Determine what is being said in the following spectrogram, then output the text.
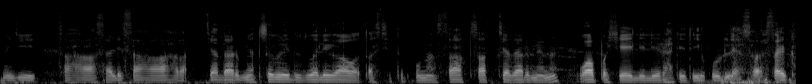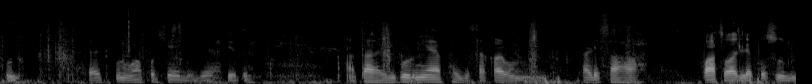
म्हणजे सहा साडेसहाच्या दरम्यान सगळे दूधवाले गावात असते तर पुन्हा सात सातच्या दरम्यान वापस यायलेले राहते ते इकडल्या सा साईडकडून साईडकडून वापस यायलेले राहते तर आता इकडून यायला पाहिजे सकाळून साडेसहा पाच वाजल्यापासून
